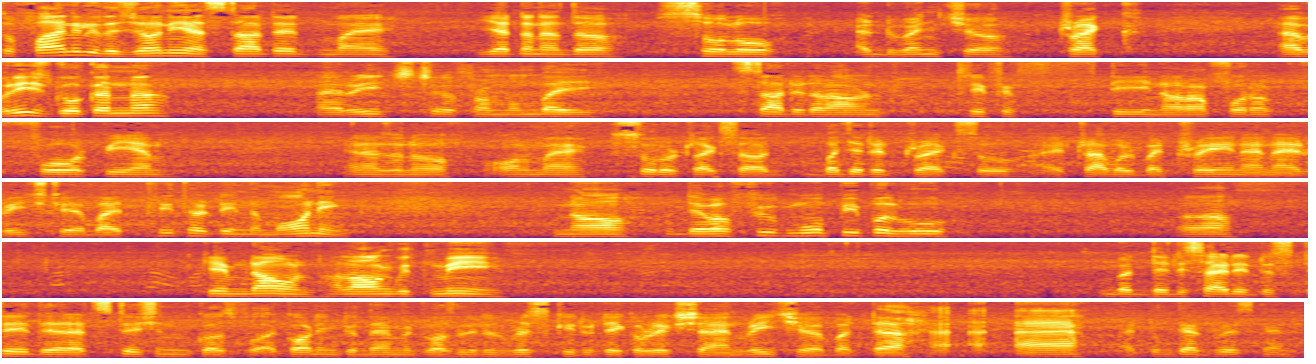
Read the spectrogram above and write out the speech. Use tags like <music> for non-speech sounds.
So finally the journey has started my yet another solo adventure trek. I've reached Gokarna. I reached uh, from Mumbai started around 3.15 or around 4, 4 p.m. And as you know, all my solo treks are budgeted treks, so I traveled by train and I reached here by 3.30 in the morning. Now, there were a few more people who uh, came down along with me but they decided to stay there at station because according to them it was a little risky to take a rickshaw and reach here but uh, I, I, I, took that risk and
